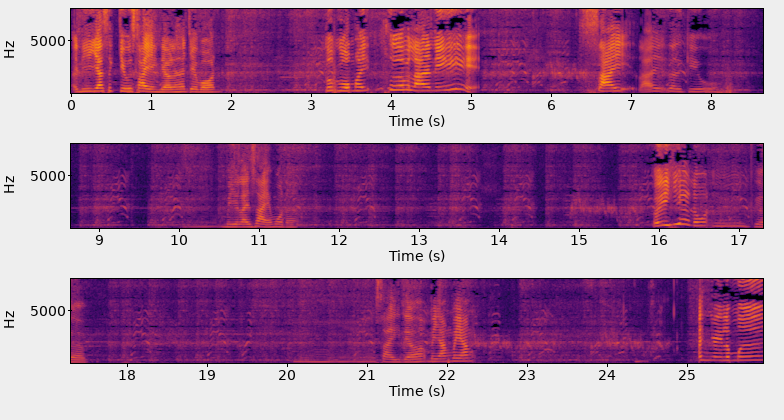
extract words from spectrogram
อันนี้ยัดสกิลใส่อย่างเดียวเลยฮะเจบอลรวบรวมให้เพื่อเวลานี้ใส่ไล่สกิลมมีอะไรใส่หมดนะ ฮ้ยเฮียโดนเกือบใส่เดี๋ยวไม่ยั้งไม่ยั้งเป็นไงละมึง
